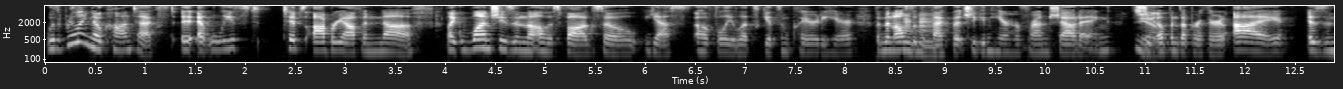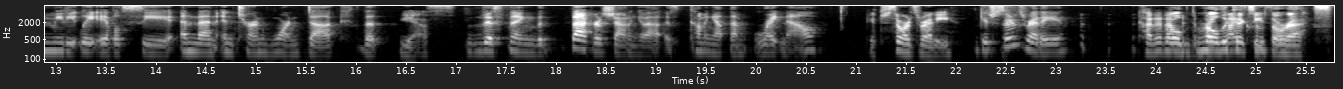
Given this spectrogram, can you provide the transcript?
with really no context, it at least tips Aubrey off enough. Like one, she's in the, all this fog, so yes, hopefully let's get some clarity here. But then also the mm-hmm. fact that she can hear her friend shouting. She Yeah. opens up her third eye, is immediately able to see, and then in turn warn Duck that Yes. this thing that Thacker's shouting about is coming at them right now. Get your swords ready. Get your swords ready. Cut it up roll into roll to bite-sized kick some pieces, thorax.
